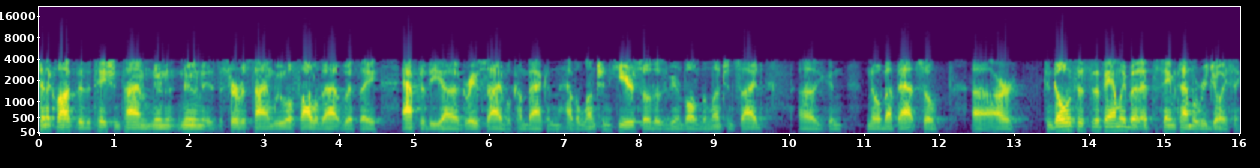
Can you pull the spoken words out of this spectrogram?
10 o'clock visitation time. Noon, noon is the service time. We will follow that with a after the uh, graveside. We'll come back and have a luncheon here. So those of you involved in the luncheon side, uh, you can know about that. So uh, our condolences to the family, but at the same time, we're rejoicing.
